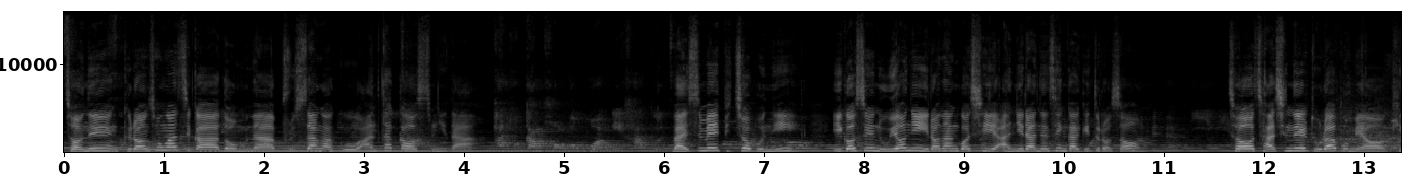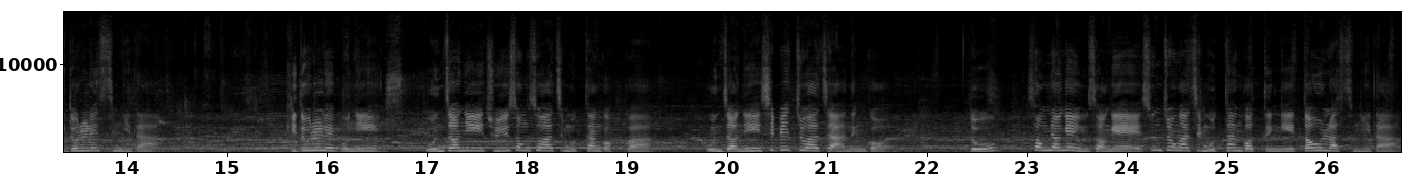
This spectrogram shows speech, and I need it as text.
저는 그런 송아지가 너무나 불쌍하고 안타까웠습니다. 말씀에 비춰보니 이것은 우연히 일어난 것이 아니라는 생각이 들어서 저 자신을 돌아보며 기도를 했습니다. 기도를 해보니 온전히 주의 성소하지 못한 것과 온전히 11조하지 않은 것, 또 성령의 음성에 순종하지 못한 것 등이 떠올랐습니다.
